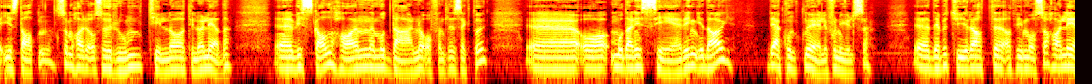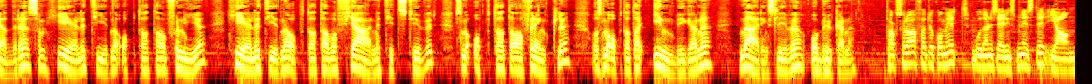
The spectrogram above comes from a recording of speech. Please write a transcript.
i staten, som har også rom til å, til å, lede. Eh, vi skal ha en moderne offentlig sektor, og modernisering i dag, det er kontinuerlig fornyelse. Det betyr at, at, vi må også ha ledere som hele tiden er opptatt av å fornye, hele tiden er opptatt av å fjerne tidstyver, som er opptatt av å forenkle, og som er opptatt av innbyggerne, næringslivet og brukerne. Takk skal du ha for at du kom hit, moderniseringsminister Jan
